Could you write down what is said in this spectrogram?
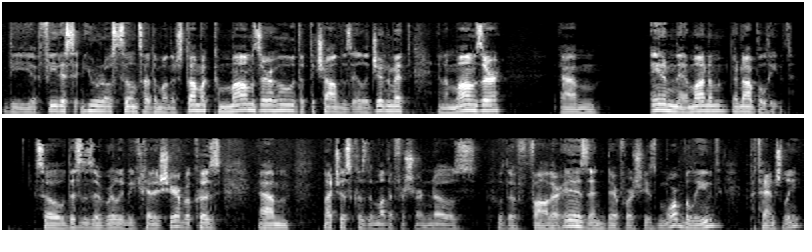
the fetus in utero still inside the mother's stomach, mamzerhu, that the child is illegitimate, and a mamzer, um, Einam ne'emanim, they're not believed. So this is a really big chiddush here because um, not just because the mother for sure knows who the father is and therefore she's more believed, potentially,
